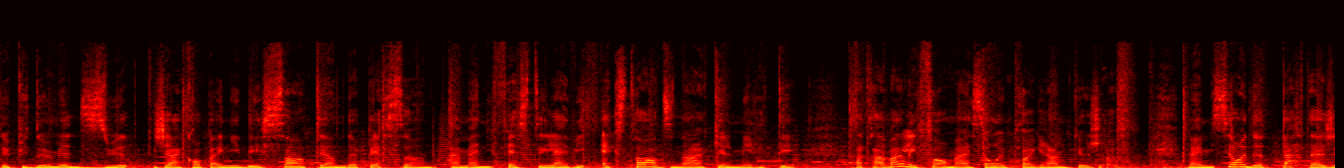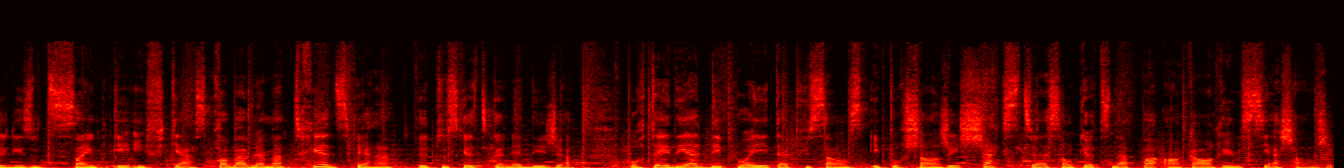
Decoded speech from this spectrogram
Depuis 2018, j'ai accompagné des centaines de personnes à manifester la vie extraordinaire qu'elles méritaient à travers les formations et programmes que j'offre. Ma mission est de te partager des outils simples et efficaces, probablement très différents de tout ce que tu connais déjà, pour t'aider à déployer ta puissance et pour changer chaque situation que tu n'as pas encore réussi à changer.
